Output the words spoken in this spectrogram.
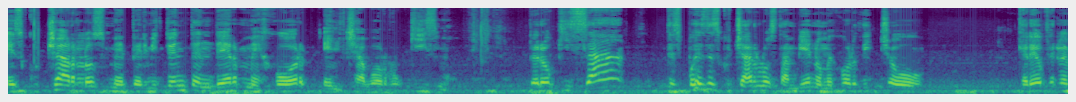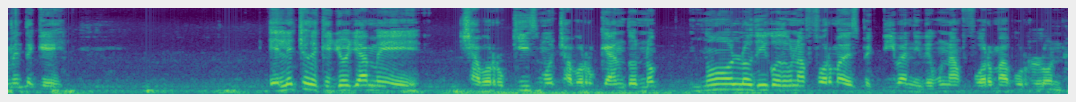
Escucharlos me permitió entender mejor el chaborruquismo, pero quizá después de escucharlos también, o mejor dicho, creo firmemente que el hecho de que yo llame chaborruquismo, chaborruqueando, no, no lo digo de una forma despectiva ni de una forma burlona.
